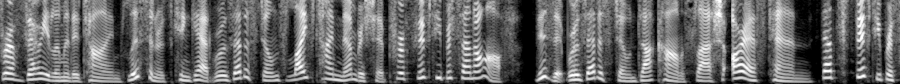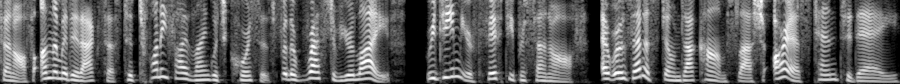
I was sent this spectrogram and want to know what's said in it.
For a very limited time, listeners can get Rosetta Stone's lifetime membership for 50% off. Visit rosettastone.com slash rs10. That's 50% off unlimited access to 25 language courses for the rest of your life. Redeem your 50% off at rosettastone.com slash rs10 today.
